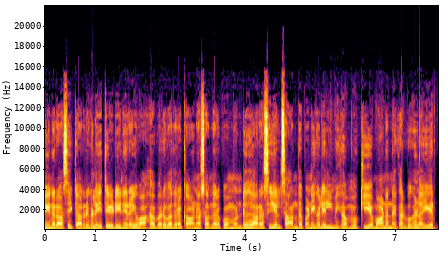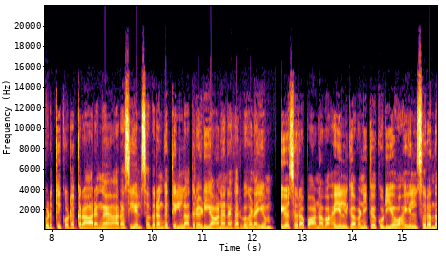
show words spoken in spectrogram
மீனராசிக்காரர்களை தேடி நிறைவாக வருவதற்கான சந்தர்ப்பம் உண்டு. அரசியல் சார்ந்த பணிகளில் மிக முக்கியமான நகர்வுகளை ஏற்படுத்தி கொடுக்கிறாருங்க. அரசியல் சதுரங்கத்தில் அதிரடியான நகர்வுகளையும் மிக சிறப்பான வகையில் கவனிக்கக்கூடிய வகையில் சிறந்த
